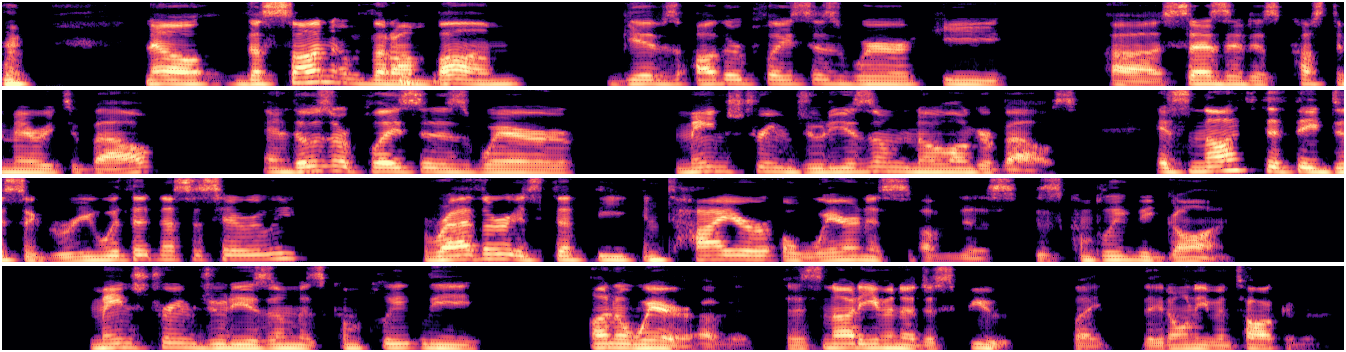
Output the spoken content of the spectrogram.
Now, the son of the Rambam gives other places where he uh, says it is customary to bow, and those are places where mainstream Judaism no longer bows. It's not that they disagree with it necessarily, rather, it's that the entire awareness of this is completely gone. Mainstream Judaism is completely unaware of it. It's not even a dispute. Like they don't even talk about it.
